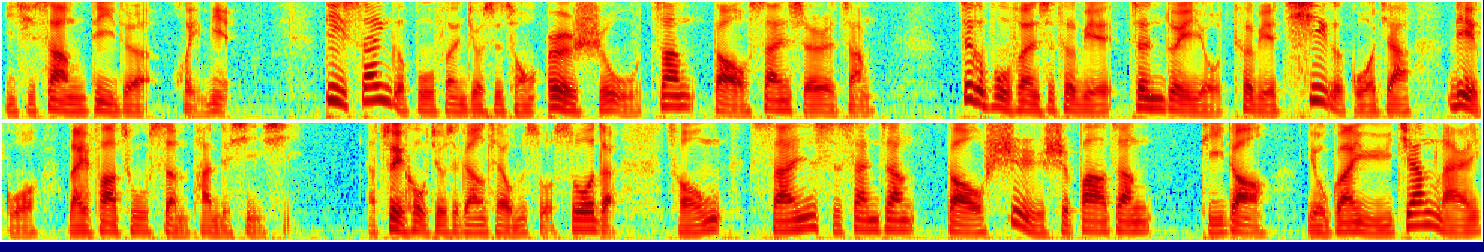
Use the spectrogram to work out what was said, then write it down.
以及上帝的毁灭。第三个部分就是从二十五章到三十二章，这个部分是特别针对有特别七个国家列国来发出审判的信息。那最后就是刚才我们所说的，从三十三章到四十八章提到有关于将来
